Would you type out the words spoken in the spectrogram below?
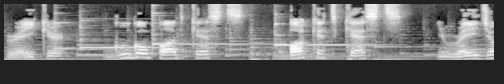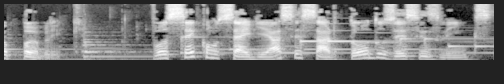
Breaker, Google Podcasts, Pocket Casts e Radio Public. Você consegue acessar todos esses links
